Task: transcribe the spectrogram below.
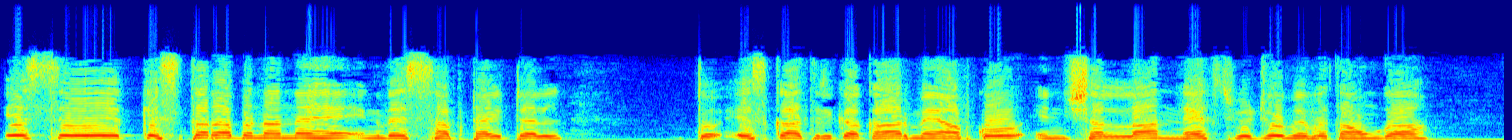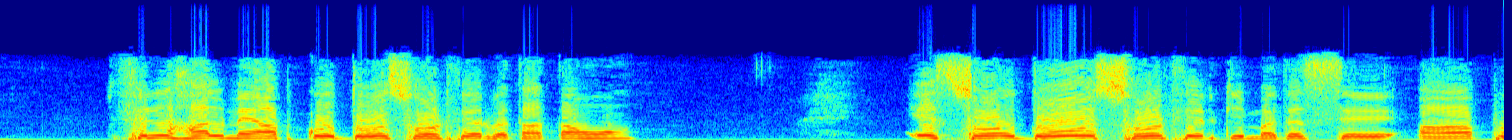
اس کس طرح بنانا ہے انگلش سب ٹائٹل؟ تو اس کا طریقہ کار میں آپ کو انشاءاللہ نیکسٹ ویڈیو میں بتاؤں گا۔ فی الحال میں آپ کو دو سافٹ ویئر بتاتا ہوں۔ اس دو سافٹ ویئر کی مدد سے آپ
